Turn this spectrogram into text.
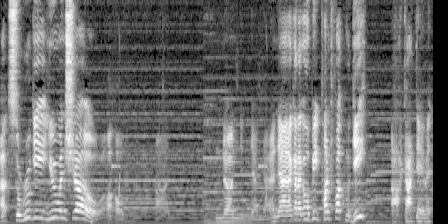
Uh, Tsurugi, you and Sho. Uh-oh. Uh, no, no, no, no, I gotta go beat Punch Fuck McGee? Ah, god damn it.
